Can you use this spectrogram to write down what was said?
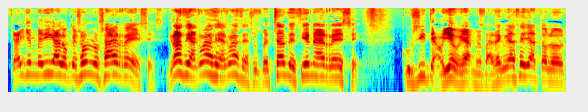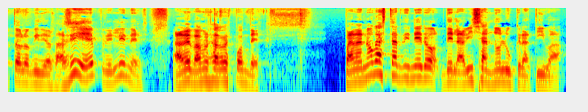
que alguien me diga lo que son los ARS. Gracias, gracias, gracias. Superchat de 100 ARS. Cursita. Oye, me parece que voy a hacer ya todos los, todos los vídeos así, ¿eh? Prilines. A ver, vamos a responder. Para no gastar dinero de la visa no lucrativa,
